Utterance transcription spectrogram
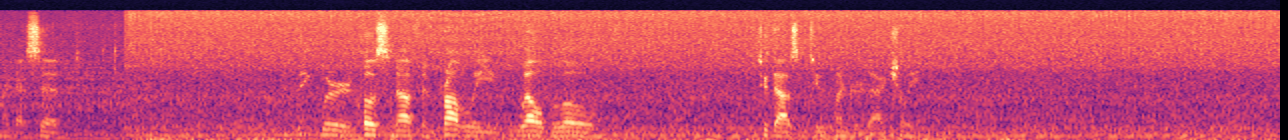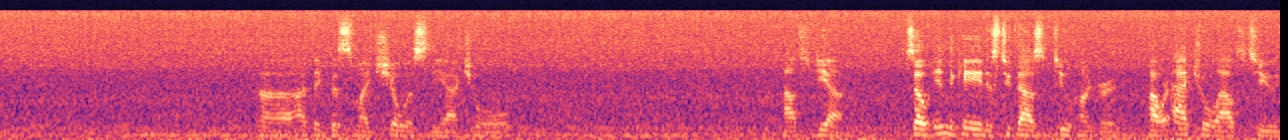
Like I said. I think we're close enough and probably well below 2,200 actually. Uh, I think this might show us the actual altitude. Yeah. So indicated is 2,200 our actual altitude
